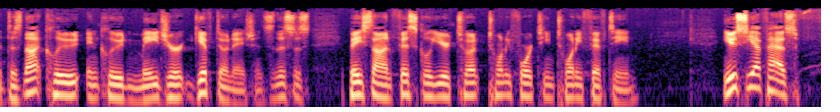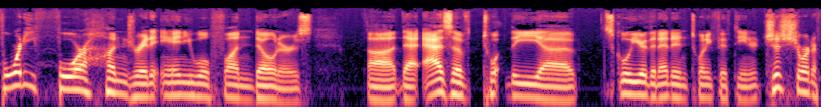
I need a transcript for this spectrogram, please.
does not include, include major gift donations. And this is based on fiscal year 2014 2015. UCF has 4,400 annual fund donors uh, that, as of tw- the uh, school year that ended in 2015, are just short of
